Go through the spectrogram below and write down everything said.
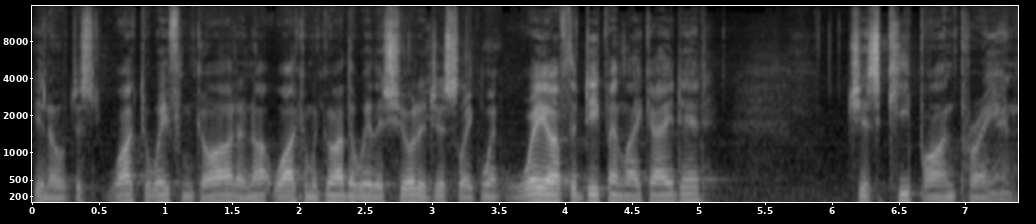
you know, just walked away from God or not walking with God the way they should, or just like went way off the deep end like I did, just keep on praying.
